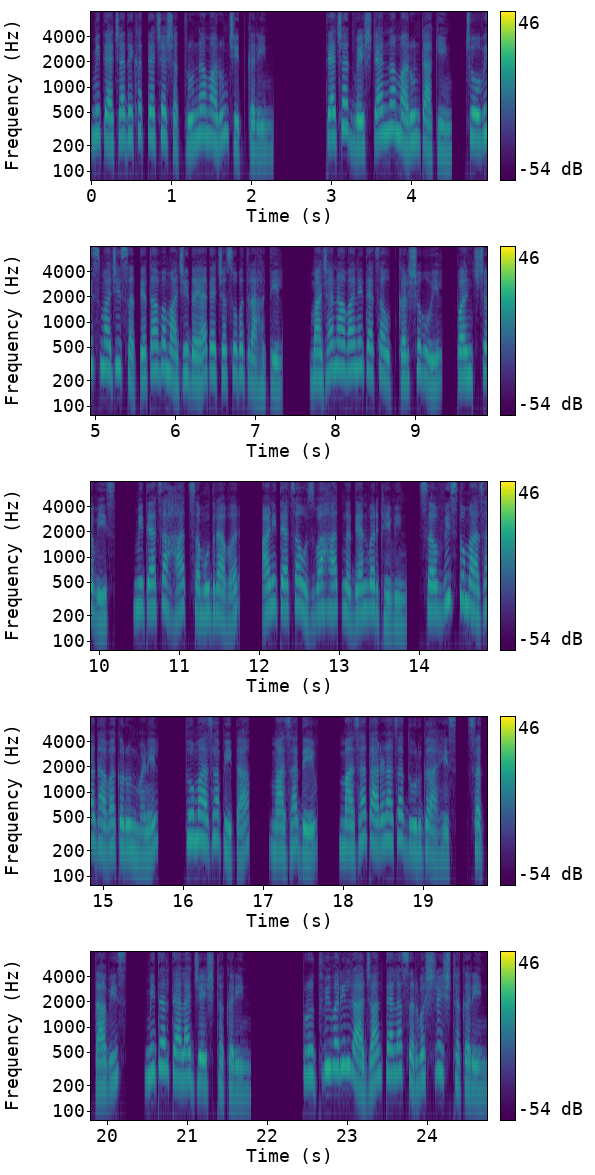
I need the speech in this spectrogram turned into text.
मी त्याच्या देखत त्याच्या शत्रूंना मारून चित करीन. त्याच्या द्वेष्ट्यांना मारून टाकीन. चोवीस माझी सत्यता व माझी दया त्याच्यासोबत राहतील. माझ्या नावाने त्याचा उत्कर्ष होईल. पंचवीस मी त्याचा हात समुद्रावर आणि त्याचा उजवा हात नद्यांवर ठेवीन. सव्वीस तू माझा धावा करून म्हणेल तू माझा पिता माझा देव माझा तारणाचा दुर्ग आहेस. सत्तावीस मी तर त्याला ज्येष्ठ करीन. पृथ्वीवरील राजांत त्याला सर्वश्रेष्ठ करीन.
